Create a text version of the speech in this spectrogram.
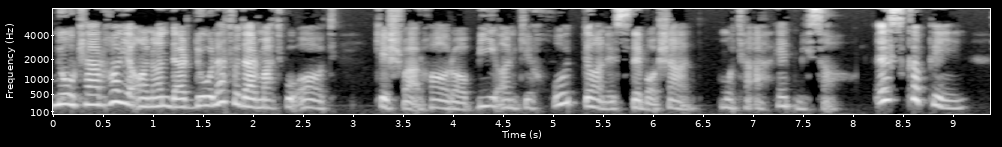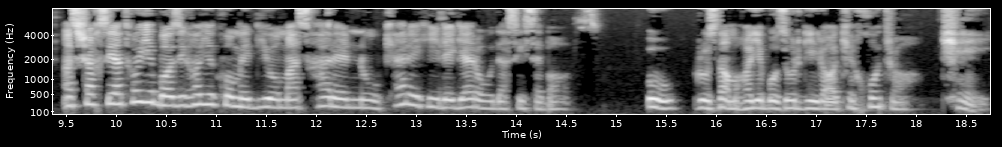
نوکرهای آنان در دولت و در مطبوعات کشورها را بی آنکه خود دانسته باشند متعهد میساخت اسکاپین از شخصیت های بازی های کمدی و مظهر نوکر هیلگر و دسیس باز. او روزنامه های بزرگی را که خود را کی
